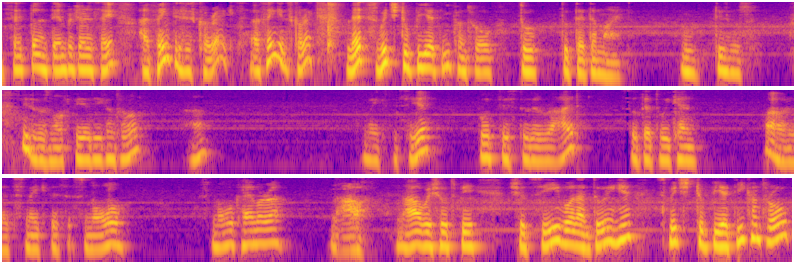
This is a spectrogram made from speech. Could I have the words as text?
set point temperature the same. I think this is correct. I think it's correct. Let's switch to PID control to, to determine. Ooh, this was this was not PID control. Huh? Make this here. Put this to the right so that we can oh let's make this a small small camera. Now now we should be should see what I'm doing here. Switch to PID control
